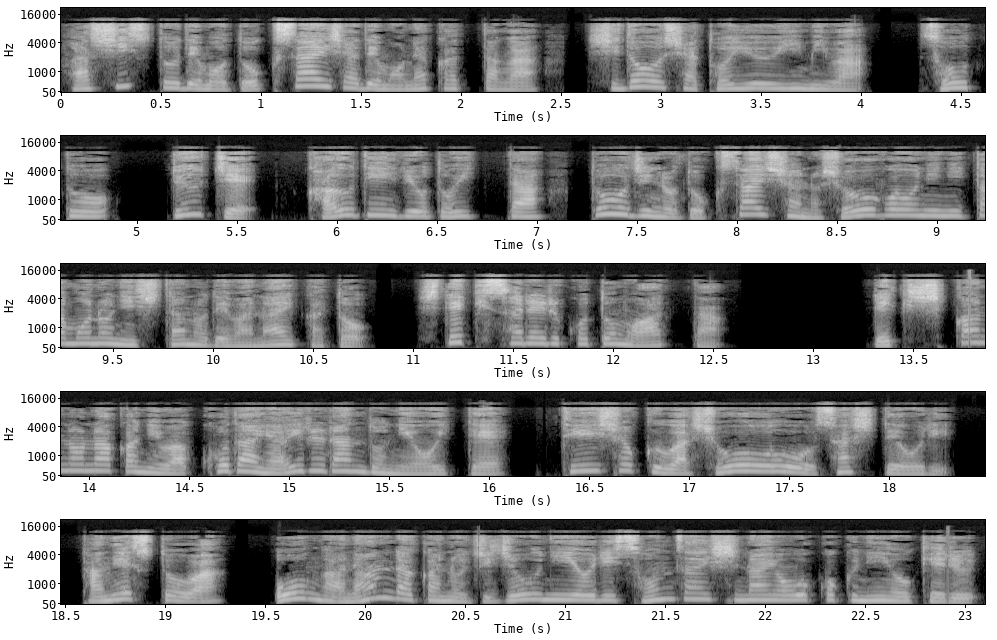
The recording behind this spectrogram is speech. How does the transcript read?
ファシストでも独裁者でもなかったが、指導者という意味は、相当、ルーチェ、カウディリョといった当時の独裁者の称号に似たものにしたのではないかと指摘されることもあった。歴史家の中には古代アイルランドにおいて T 色は小王を指しており、タネストは王が何らかの事情により存在しない王国における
